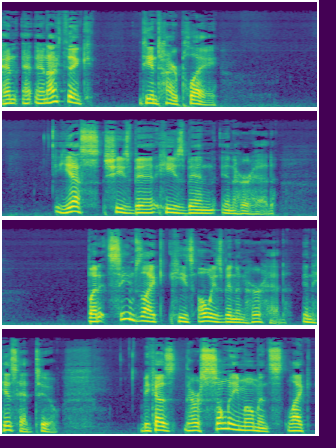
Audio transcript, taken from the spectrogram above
and and I think the entire play. Yes, she's been he's been in her head. But it seems like he's always been in her head, in his head too. Because there are so many moments like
